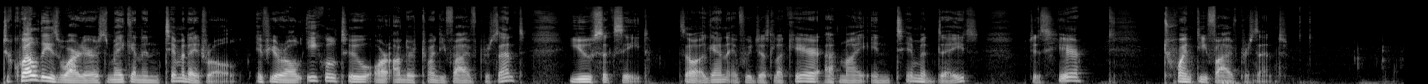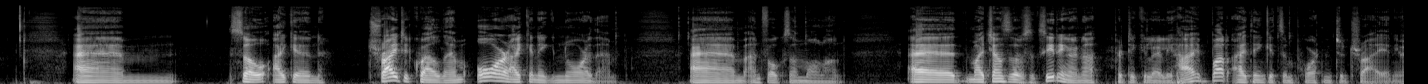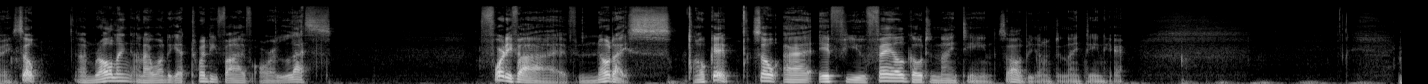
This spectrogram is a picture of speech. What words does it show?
To quell these warriors, make an intimidate roll. If you roll equal to or under 25%, you succeed. So again, if we just look here at my intimidate, which is here, 25%. Um, so I can try to quell them or I can ignore them um, and focus on Molon. Uh, my chances of succeeding are not particularly high, but I think it's important to try anyway. So I'm rolling and I want to get 25 or less. 45, no dice. Okay, so uh, if you fail, go to 19. So I'll be going to 19 here.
